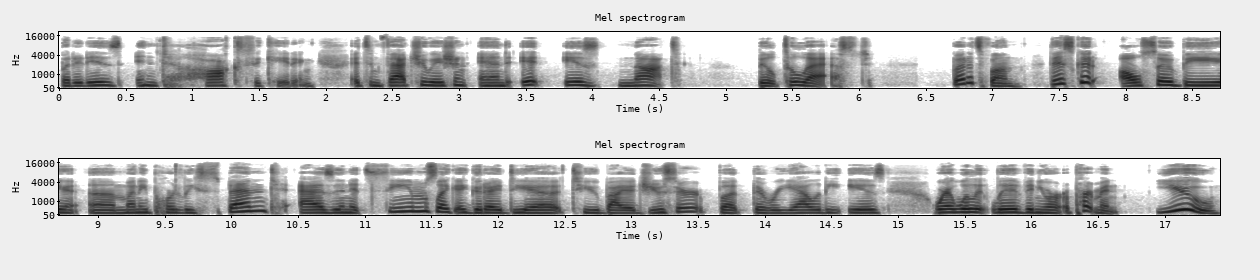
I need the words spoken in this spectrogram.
but it is intoxicating. It's infatuation, and it is not built to last. But it's fun. This could also be uh, money poorly spent, as in it seems like a good idea to buy a juicer, but the reality is, where will it live in your apartment? You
